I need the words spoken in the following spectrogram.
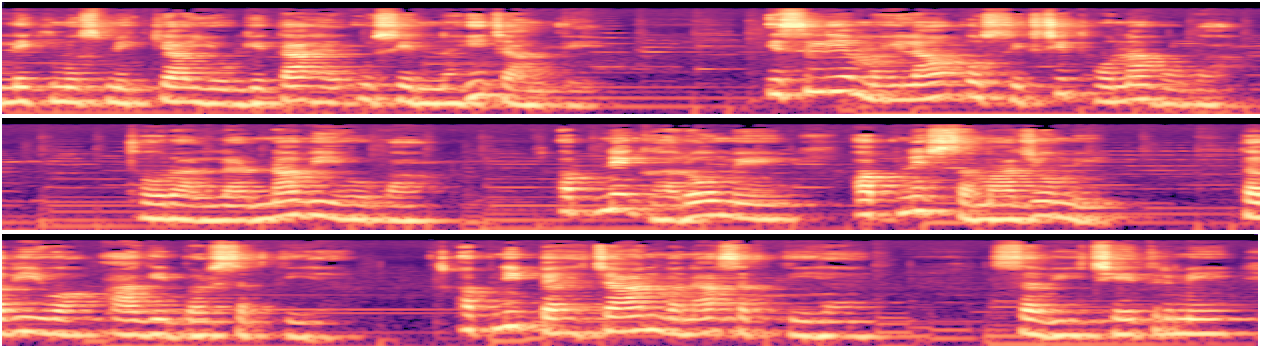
लेकिन उसमें क्या योग्यता है उसे नहीं जानते। इसलिए महिलाओं को शिक्षित होना होगा, थोड़ा लड़ना भी होगा, अपने घरों में, अपने समाजों में, तभी वह आगे बढ़ सकती है, अपनी पहचान बना सकती है। सभी क्षेत्र में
